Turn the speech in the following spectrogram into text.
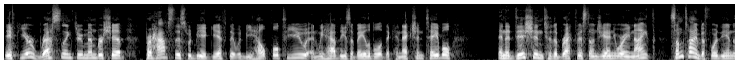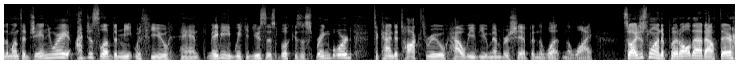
If you're wrestling through membership, perhaps this would be a gift that would be helpful to you, and we have these available at the connection table. In addition to the breakfast on January 9th, sometime before the end of the month of January, I'd just love to meet with you, and maybe we could use this book as a springboard to kind of talk through how we view membership and the what and the why. So I just wanted to put all that out there.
